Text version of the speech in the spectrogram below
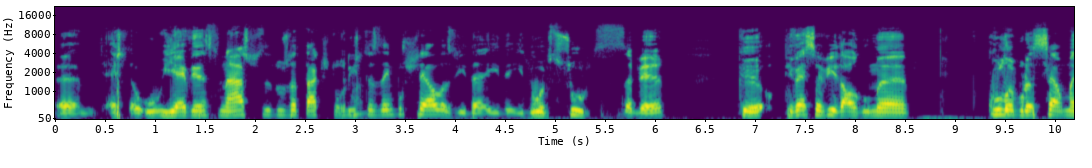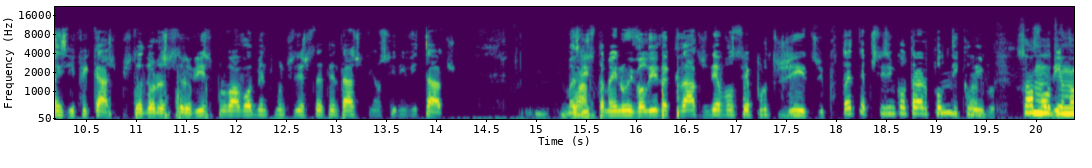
uh, esta, o evidence nasce dos ataques terroristas em Bruxelas e, da, e, da, e do absurdo de saber que tivesse havido alguma colaboração mais eficaz prestadoras de serviço, provavelmente muitos destes atentados tinham sido evitados. Mas claro. isso também não invalida que dados devam ser protegidos e, portanto, é preciso encontrar o ponto de equilíbrio. Só uma é última,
